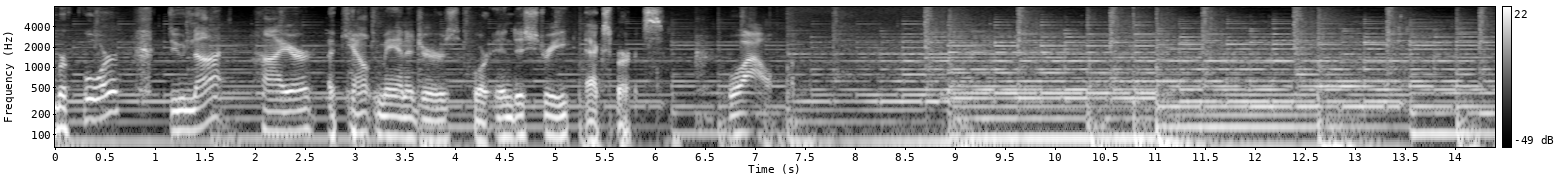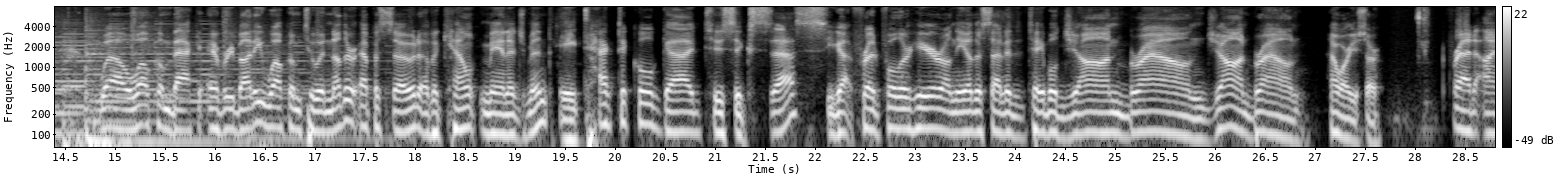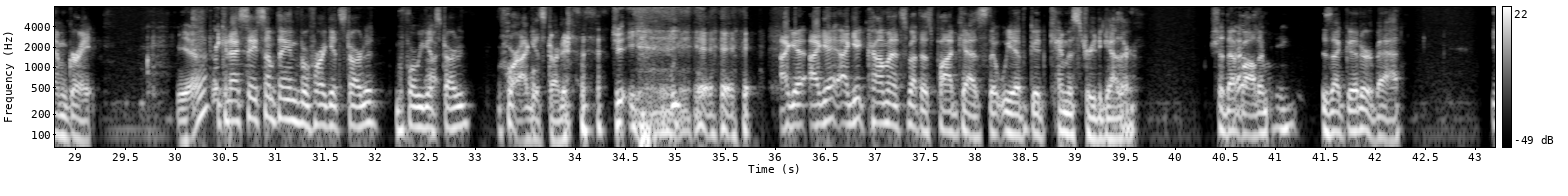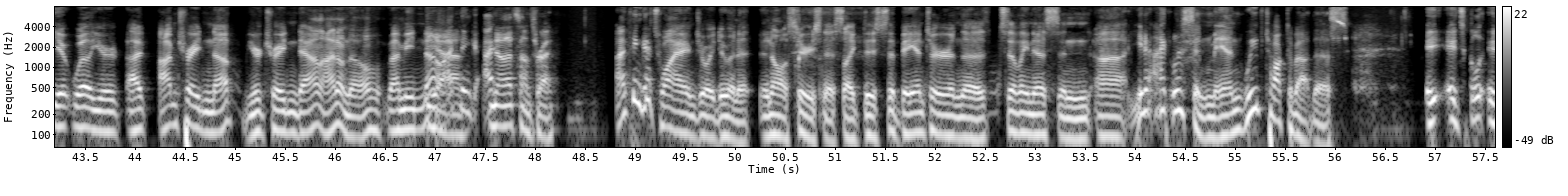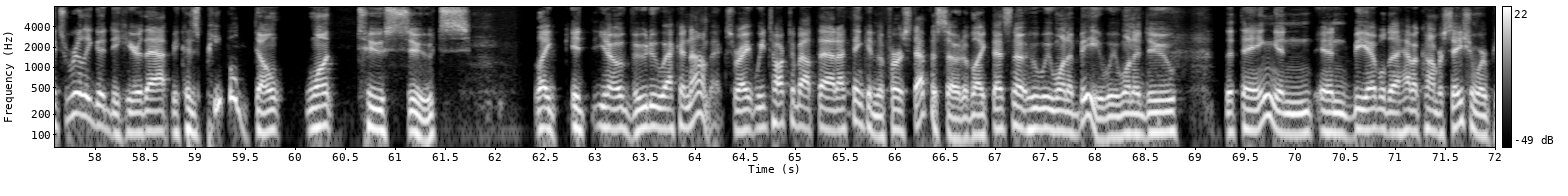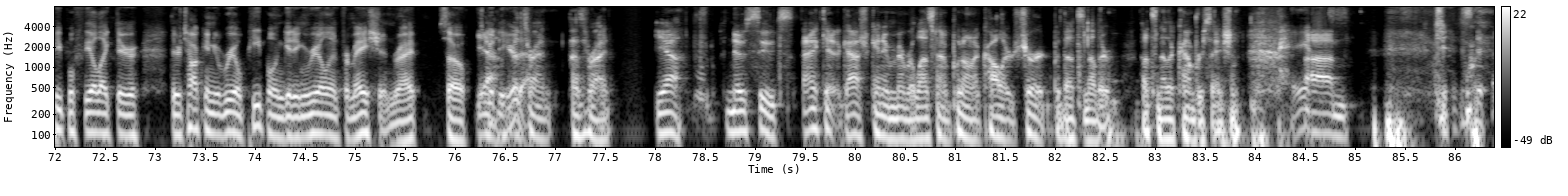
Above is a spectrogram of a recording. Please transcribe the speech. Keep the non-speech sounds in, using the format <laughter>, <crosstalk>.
Number four, do not hire account managers or industry experts. Wow. Well, welcome back, everybody. Welcome to another episode of Account Management, a tactical guide to success. You got Fred Fuller here on the other side of the table, John Brown. John Brown, how are you, sir? Fred, I am great. Yeah. Hey, can I say something before I get started? Before we get started? Before I get started. <laughs> I get I get I get comments about this podcast that we have good chemistry together. Should that bother me? Is that good or bad? Yeah, well, you're. I, I'm trading up. You're trading down. I don't know. I mean, no. Yeah. I think. I, no, that sounds right. I think that's why I enjoy doing it. In all seriousness, like this, the banter and the silliness, and uh, you know, I listen, man. We've talked about this. It, it's it's really good to hear that because people don't want two suits like it you know voodoo economics right we talked about that i think in the first episode of like that's not who we want to be we want to do the thing and and be able to have a conversation where people feel like they're they're talking to real people and getting real information right so it's yeah, good to hear that's that right. That's right. Yeah, no suits. I can't. Gosh, I can't even remember last time I put on a collared shirt. But that's another. That's another conversation. pants. Um, <laughs> Just,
